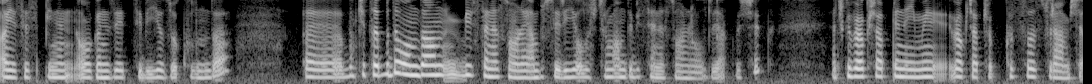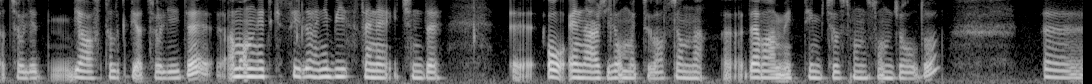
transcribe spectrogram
e, ISSP'nin organize ettiği bir yaz okulunda. E, bu kitabı da ondan bir sene sonra yani bu seriyi oluşturmamda bir sene sonra oldu yaklaşık. Çünkü workshop deneyimi, workshop çok kısa süren bir şey atölye, bir haftalık bir atölyeydi. Ama onun etkisiyle hani bir sene içinde e, o enerjiyle, o motivasyonla e, devam ettiğim bir çalışmanın sonucu oldu. E,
